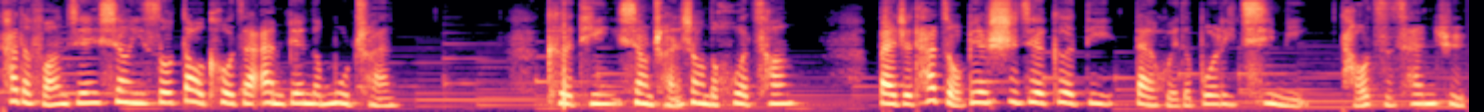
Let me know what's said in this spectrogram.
他的房间像一艘倒扣在岸边的木船，客厅像船上的货舱，摆着他走遍世界各地带回的玻璃器皿、陶瓷餐具、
